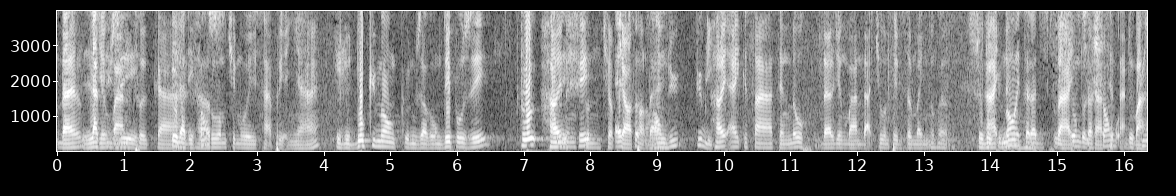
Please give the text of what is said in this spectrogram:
l'accusé et la défense. Et le document que nous avons déposé peut en effet être rendu publique. ហើយឯកសារទាំងនោះដែលយើងបានដាក់ជូនពីម្សិលមិញនោះ Ce document est à la disposition de la chambre depuis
